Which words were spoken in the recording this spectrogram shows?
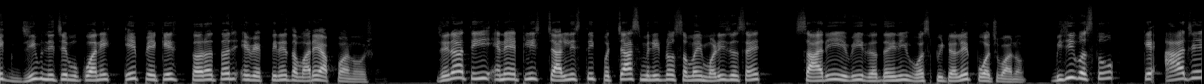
એક જીભ નીચે મૂકવાની, એ પેકેજ તરત જ એ વ્યક્તિને તમારે આપવાનો છે. જેનાથી એને એટલીસ્ટ ચાલીસથી પચાસ મિનિટનો સમય મળી જશે સારી એવી હૃદયની હોસ્પિટલે પહોંચવાનો. બીજી વસ્તુ કે આ જે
